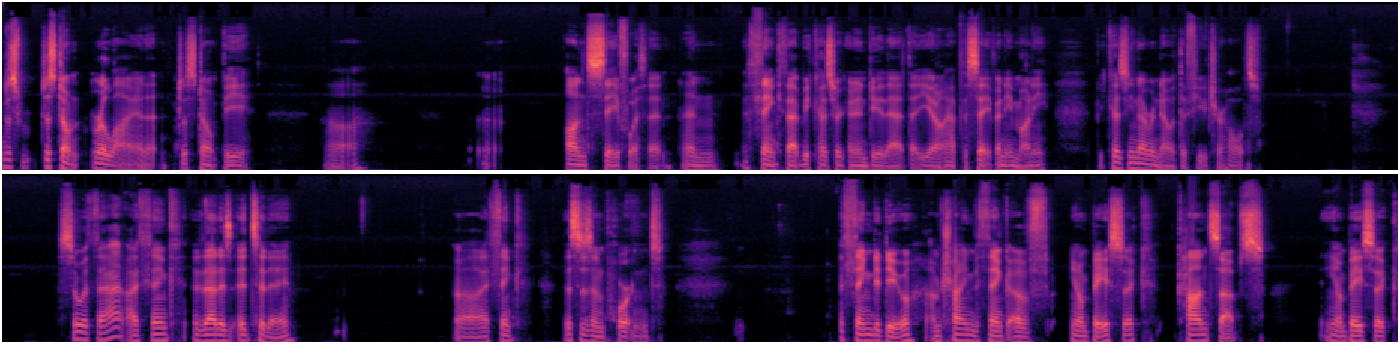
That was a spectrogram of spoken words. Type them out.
Just just don't rely on it. Just don't be uh, unsafe with it and think that because you're going to do that that you don't have to save any money because you never know what the future holds. So with that, I think that is it today. Uh, I think this is an important thing to do. I'm trying to think of you know basic concepts, you know basic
